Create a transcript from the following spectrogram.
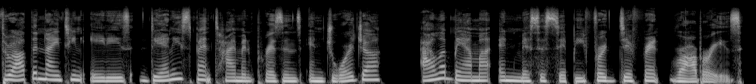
Throughout the 1980s, Danny spent time in prisons in Georgia, Alabama, and Mississippi for different robberies.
